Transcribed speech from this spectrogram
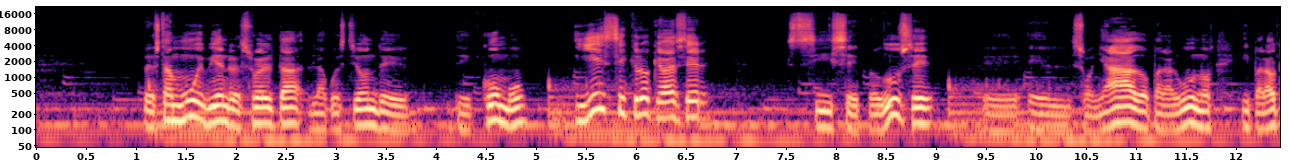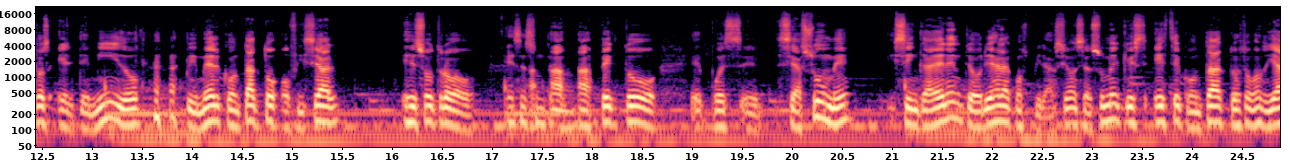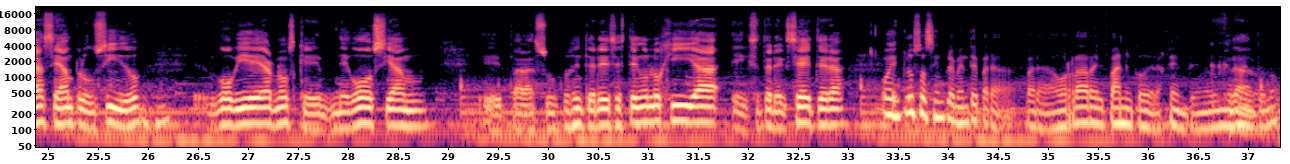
pero está muy bien resuelta la cuestión de, de cómo, y ese creo que va a ser si se produce eh, el soñado para algunos y para otros el temido primer contacto oficial, es otro aspecto, eh, pues eh, se asume, sin caer en teorías de la conspiración, se asume que este contacto, estos ya se han producido, gobiernos que negocian eh, para sus intereses, tecnología, etcétera, etcétera. O incluso simplemente para, ahorrar el pánico de la gente en algún momento, ¿no?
